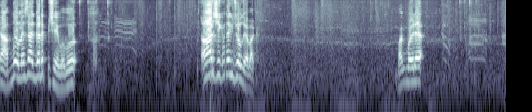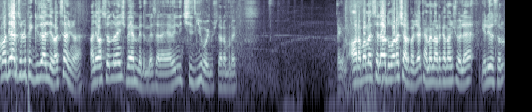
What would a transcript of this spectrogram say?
Ya bu mesela garip bir şey bu. Bu ağır çekimde güzel oluyor bak. Bak böyle ama diğer türlü pek güzel değil. Baksana şuna. Animasyonunu ben hiç beğenmedim mesela ya. Bildiğin çizgi koymuşlar amına. Araba mesela duvara çarpacak. Hemen arkadan şöyle geliyorsun.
